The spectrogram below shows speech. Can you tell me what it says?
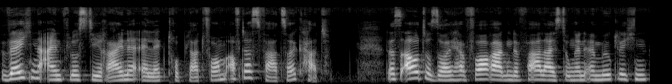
welchen Einfluss die reine Elektroplattform auf das Fahrzeug hat. Das Auto soll hervorragende Fahrleistungen ermöglichen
